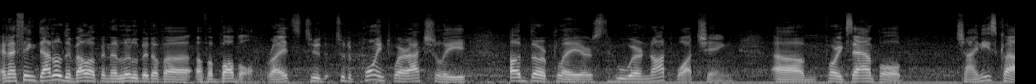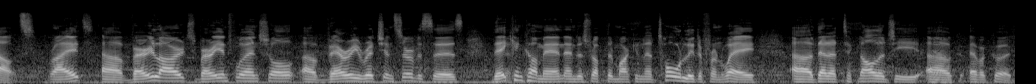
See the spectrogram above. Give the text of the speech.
And I think that'll develop in a little bit of a, of a bubble, right? To, to the point where actually other players who were not watching, um, for example, Chinese clouds, right? Uh, very large, very influential, uh, very rich in services. They can come in and disrupt the market in a totally different way uh, that a technology uh, ever could.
